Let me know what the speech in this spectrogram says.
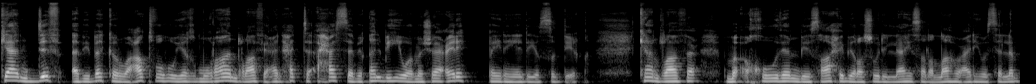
كان دفء أبي بكر وعطفه يغمران رافعا حتى أحس بقلبه ومشاعره بين يدي الصديق. كان رافع مأخوذا بصاحب رسول الله صلى الله عليه وسلم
